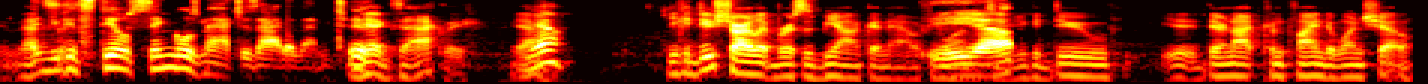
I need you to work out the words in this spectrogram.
That's and you a- can steal singles matches out of them too. yeah, exactly. Yeah. Yeah. you could do Charlotte versus Bianca now if you want. Yep. to. You could do. They're not confined to one show.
